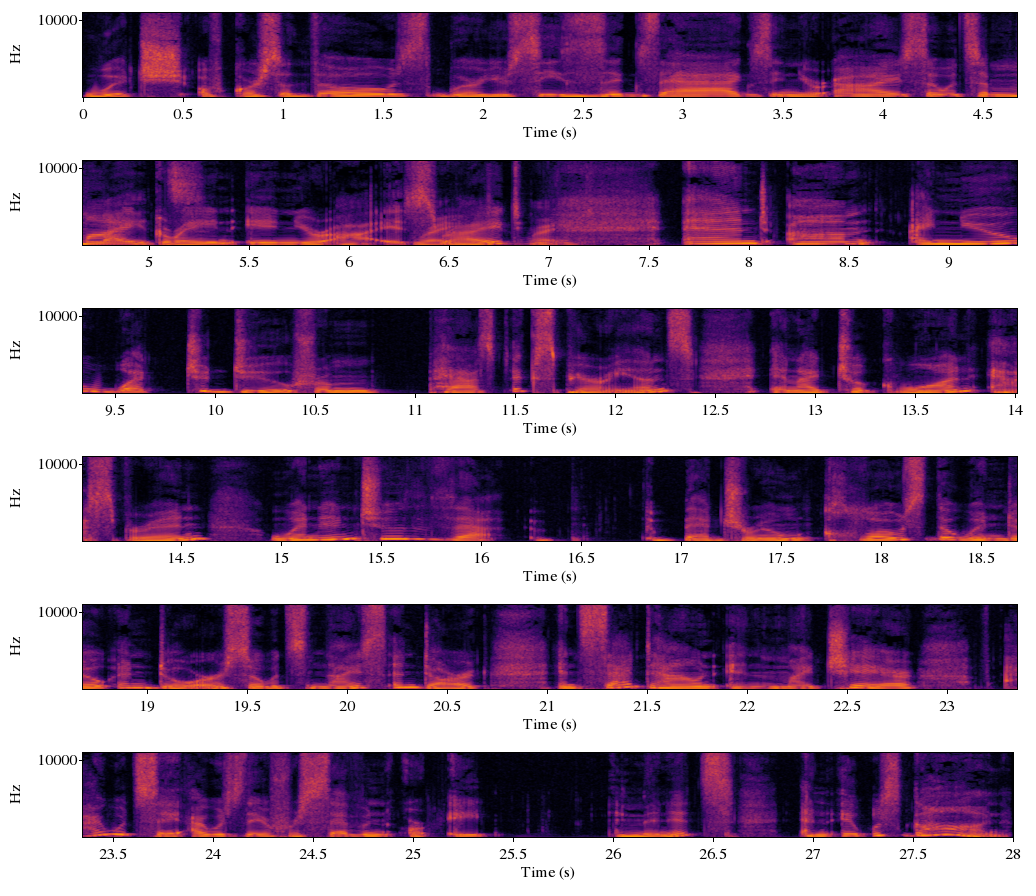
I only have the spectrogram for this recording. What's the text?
which, of course, are those where you see zigzags in your eyes. So it's a migraine in your eyes, right? Right. And um, I knew what to do from past experience. And I took one aspirin, went into the bedroom, closed the window and door so it's nice and dark, and sat down in my chair. I would say I was there for seven or eight minutes and it was gone.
